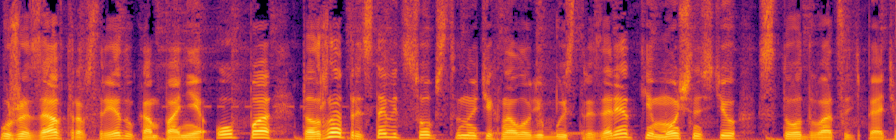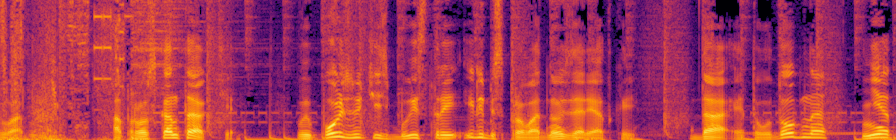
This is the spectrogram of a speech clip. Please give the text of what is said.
Уже завтра, в среду, компания Oppo должна представить собственную технологию быстрой зарядки мощностью 125 Вт. Опрос ВКонтакте. Вы пользуетесь быстрой или беспроводной зарядкой? Да, это удобно, нет,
